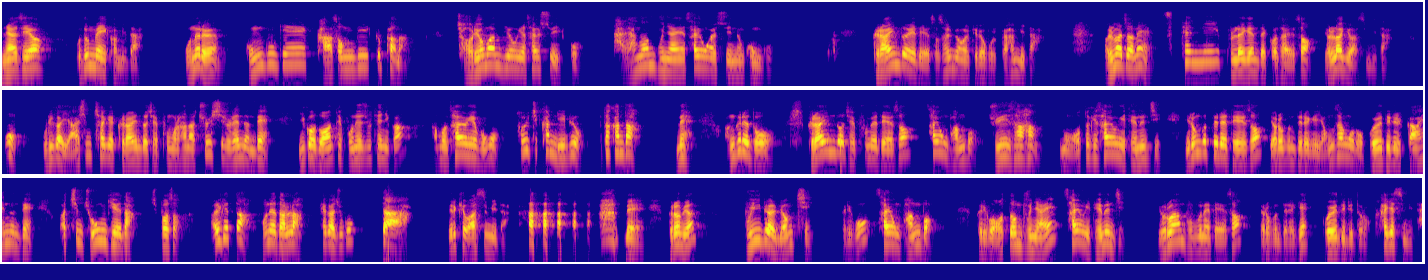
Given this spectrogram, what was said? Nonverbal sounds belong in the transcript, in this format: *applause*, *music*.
안녕하세요. 우드메이커입니다. 오늘은 공국의 가성비 끝판왕, 저렴한 비용에 살 수 있고 다양한 분야에 사용할 수 있는 공구, 그라인더에 대해서 설명을 드려볼까 합니다. 얼마 전에 스탠리 블랙앤데커사에서 연락이 왔습니다. 어, 우리가 야심차게 그라인더 제품을 하나 출시를 했는데 이거 너한테 보내줄 테니까 한번 사용해보고 솔직한 리뷰 부탁한다. 네, 안 그래도 그라인더 제품에 대해서 사용 방법, 주의사항, 뭐 어떻게 사용이 되는지 이런 것들에 대해서 여러분들에게 영상으로 보여드릴까 했는데 마침 좋은 기회다 싶어서 알겠다 보내달라 해가지고 딱 이렇게 왔습니다. *laughs* 네, 그러면 부위별 명칭 그리고 사용 방법 그리고 어떤 분야에 사용이 되는지 이러한 부분에 대해서 여러분들에게 보여드리도록 하겠습니다.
